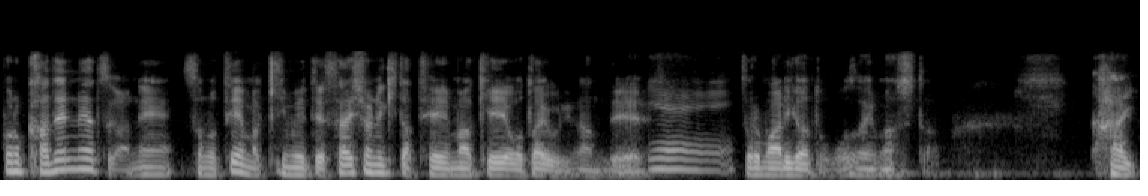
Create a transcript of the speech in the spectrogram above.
この家電のやつがね、そのテーマ決めて最初に来たテーマ系お便りなんイで、エそれもありがとうございました。はい。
